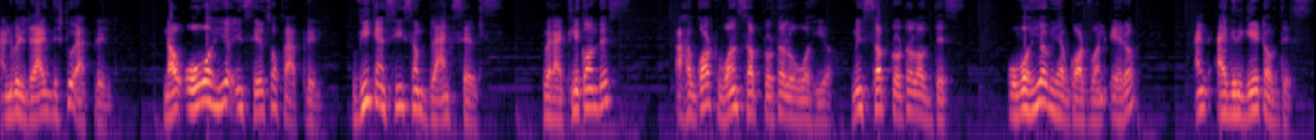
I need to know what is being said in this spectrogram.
and we'll drag this to April. Now over here in sales of April, we can see some blank cells. When I click on this, I have got one subtotal over here, means subtotal of this. Over here we have got one error and aggregate of this.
